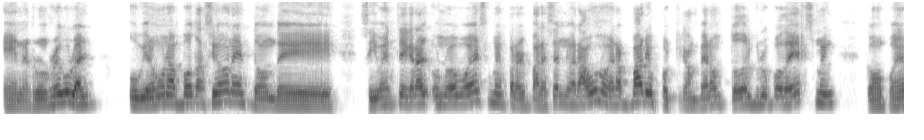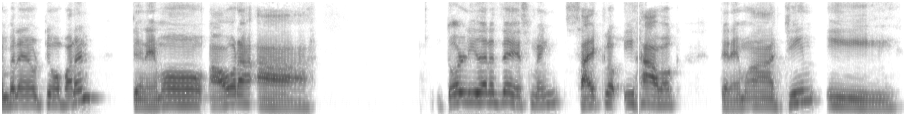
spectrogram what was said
en el run regular. Hubieron unas votaciones donde se iba a integrar un nuevo X-Men, pero al parecer no era uno, eran varios porque cambiaron todo el grupo de X-Men. Como pueden ver en el último panel, tenemos ahora a dos líderes de X-Men, Cyclops y Havoc. Tenemos a Jean y.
